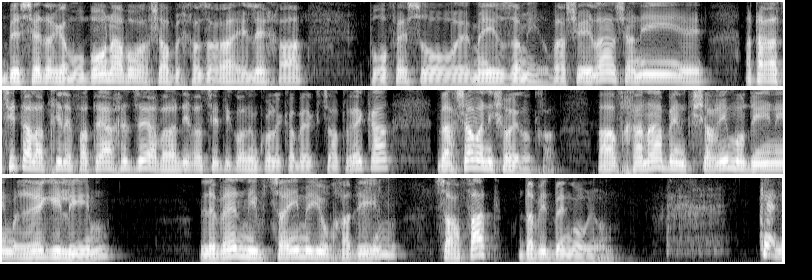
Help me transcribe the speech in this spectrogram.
בסדר גמור. בואו נעבור עכשיו בחזרה אליך, פרופסור אה, מאיר זמיר. והשאלה שאני... אה, אתה רצית להתחיל לפתח את זה, אבל אני רציתי קודם כל לקבל קצת רקע, ועכשיו אני שואל אותך. ההבחנה בין קשרים מודיעיניים רגילים לבין מבצעים מיוחדים, צרפת, דוד בן גוריון. כן,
